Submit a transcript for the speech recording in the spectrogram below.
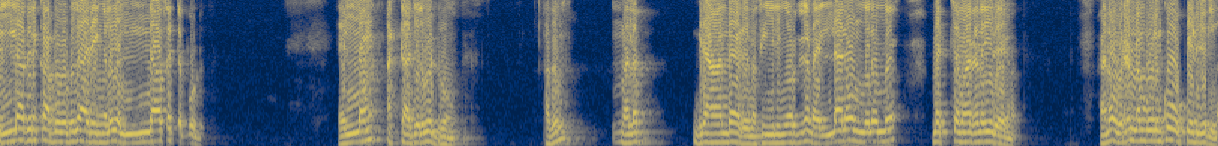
എല്ലാത്തിനും കബോർഡ് കാര്യങ്ങൾ എല്ലാ സെറ്റപ്പും ഉണ്ട്. എല്ലാം അറ്റാച്ച്ഡ് ബെഡ്റൂം അതും നല്ല ഗ്രാൻഡ് ആയിട്ടാണ്. സീലിംഗ് വർക്ക് കണ്ട എല്ലാവരും ഒന്നിനൊന്ന് മെച്ചമായിട്ടാണ് ചെയ്തേക്കണം കാരണം ഒരെണ്ണം പോലും കോപ്പി അടിച്ചിട്ടില്ല.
